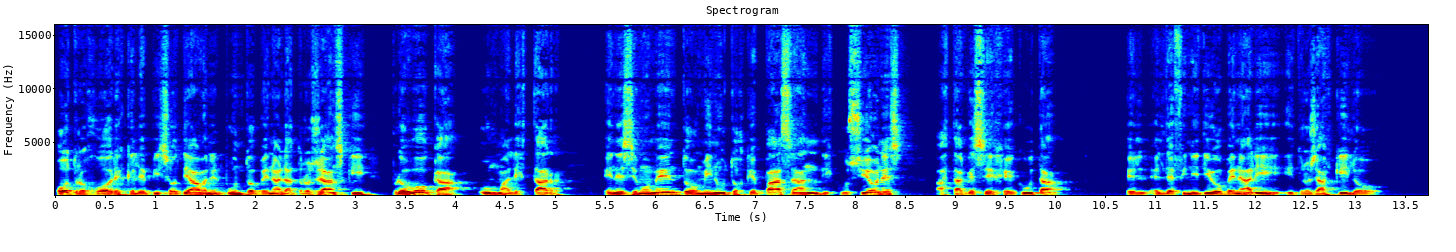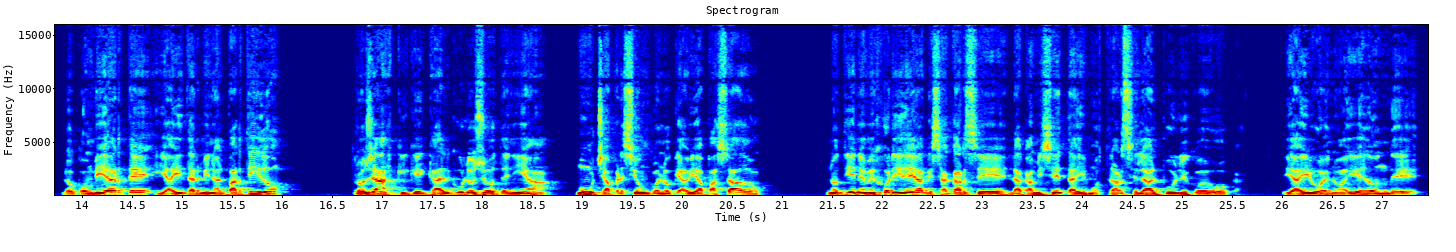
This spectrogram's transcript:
otros jugadores que le pisoteaban el punto penal a Trojansky, provoca un malestar en ese momento, minutos que pasan, discusiones, hasta que se ejecuta el, definitivo penal y, y lo, lo convierte y ahí termina el partido. Trojansky, que calculo yo tenía mucha presión con lo que había pasado, no tiene mejor idea que sacarse la camiseta y mostrársela al público de Boca. Y ahí, bueno, ahí es donde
